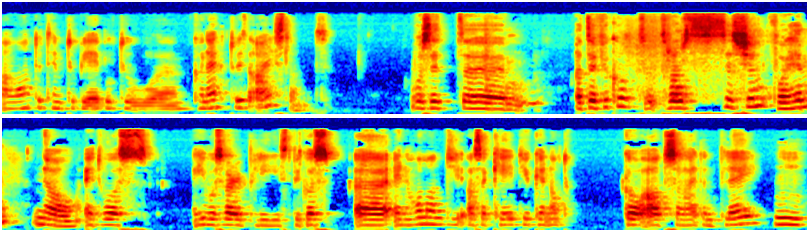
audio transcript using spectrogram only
I, I wanted him to be able to connect with Iceland. Was it um, a difficult transition for him? No, it was. He was very pleased because uh, in Holland, as a kid, you cannot go outside and play. Mm.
